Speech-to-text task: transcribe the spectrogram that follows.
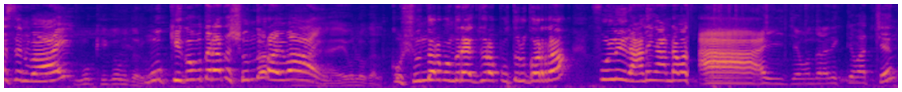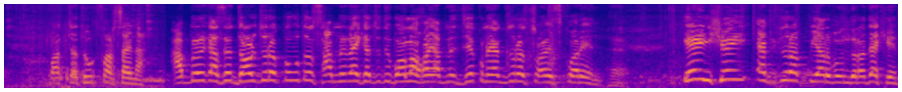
দিচ্ছেন ভাই? মুখী কবুতর মুখী কবুতর এত সুন্দর হয় ভাই। হ্যাঁ খুব সুন্দর বন্ধুরা এক জোড়া পুতুল কররা ফুললি রানিং আন্ডা আই যে বন্ধুরা দেখতে পাচ্ছেন বাচ্চা তো উঠ পারছায় না। আপনার কাছে দশ জোড়া কবুতর সামনে রেখে যদি বলা হয় আপনি যে কোনো এক জোড়া চয়েস করেন। হ্যাঁ। এই সেই এক জোড়া পিয়ার বন্ধুরা দেখেন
